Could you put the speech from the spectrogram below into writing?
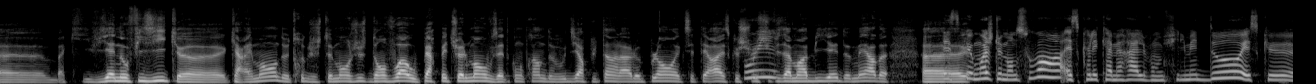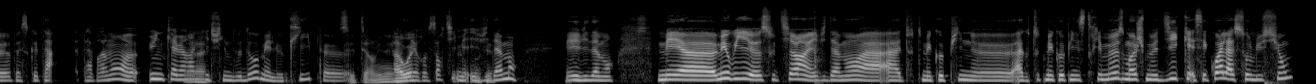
euh, bah, qui viennent au physique euh, carrément, de trucs justement juste d'envoi où perpétuellement vous êtes contrainte de vous dire putain là le plan, etc. Est-ce que je suis Oui. suffisamment habillé de merde Euh, Est-ce que moi je demande souvent, hein, est-ce que les caméras elles vont me filmer de dos Est-ce que parce que t'as as vraiment euh, une caméra Ouais. qui te filme de dos, mais le clip euh, C'est terminé. Ah ouais il est ressorti. Mais évidemment. Évidemment. Mais, euh, mais oui, euh, soutien évidemment à, à toutes mes copines, euh, à toutes mes copines streameuses. Moi, je me dis, que- c'est quoi la solution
